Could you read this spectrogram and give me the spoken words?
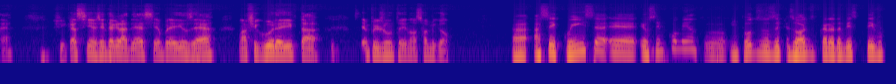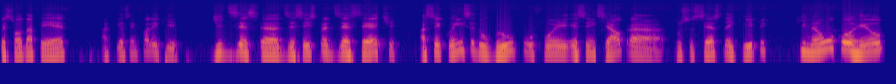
né? Fica assim, a gente agradece sempre aí o Zé, uma figura aí que tá sempre junto aí, nosso amigão. A, a sequência, é, eu sempre comento em todos os episódios, cada vez que teve o pessoal da APF, aqui eu sempre falei que de 16 para 17 a sequência do grupo foi essencial para o sucesso da equipe, que não ocorreu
